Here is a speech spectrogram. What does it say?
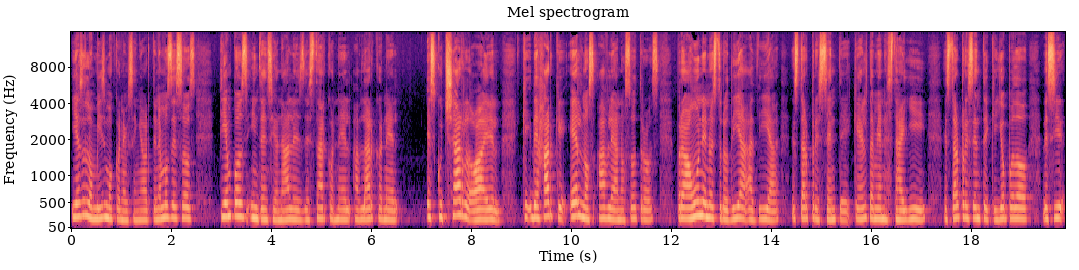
Y eso es lo mismo con el Señor. Tenemos esos tiempos intencionales de estar con Él, hablar con Él, escucharlo a Él, dejar que Él nos hable a nosotros, pero aún en nuestro día a día estar presente, que Él también está allí, estar presente, que yo puedo decir,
